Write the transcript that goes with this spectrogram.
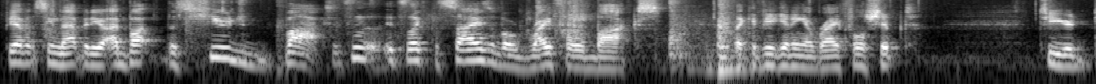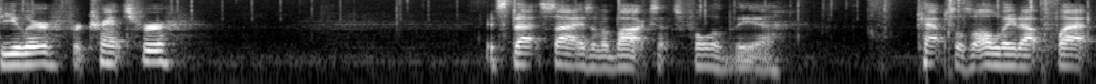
If you haven't seen that video, I bought this huge box. It's the, it's like the size of a rifle box. Like if you're getting a rifle shipped to your dealer for transfer. It's that size of a box. It's full of the uh, capsules all laid out flat.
